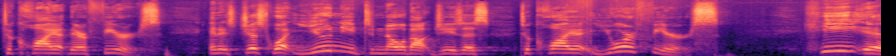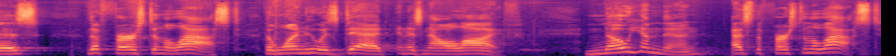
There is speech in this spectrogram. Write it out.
to quiet their fears. And it's just what you need to know about Jesus to quiet your fears. He is the first and the last, the one who is dead and is now alive. Know him then as the first and the last.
